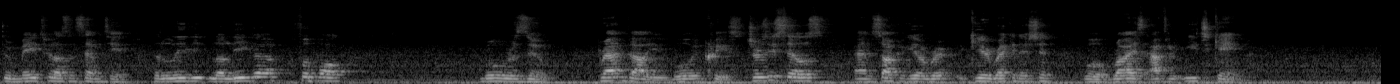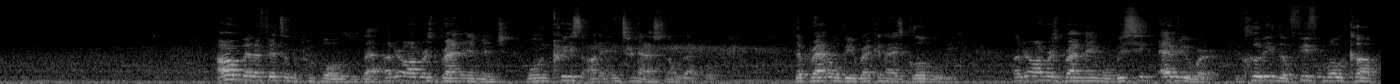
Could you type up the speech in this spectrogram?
through May 2017, the La Liga football will resume. Brand value will increase. Jersey sales and soccer gear, gear recognition will rise after each game. Our benefits of the proposal is that Under Armour's brand image will increase on an international level. The brand will be recognized globally. Under Armour's brand name will be seen everywhere, including the FIFA World Cup,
